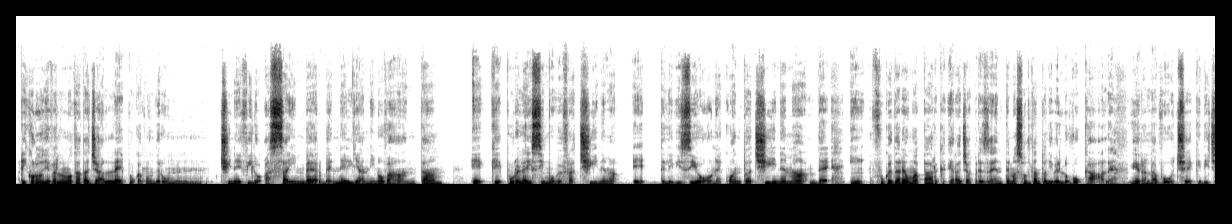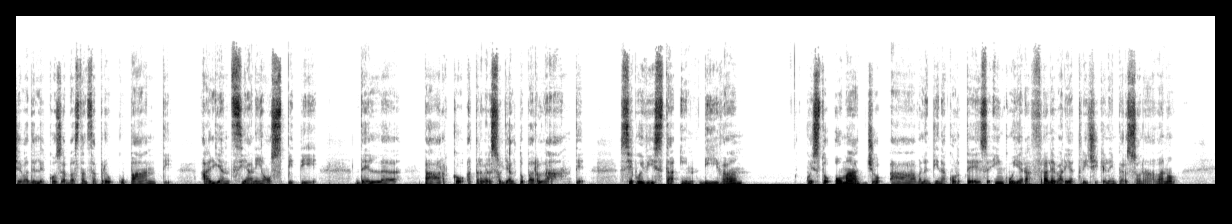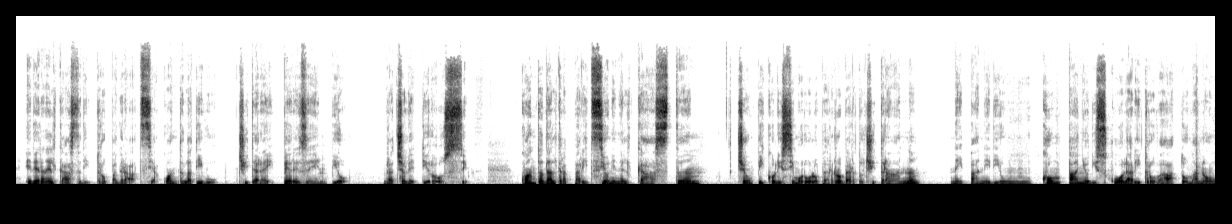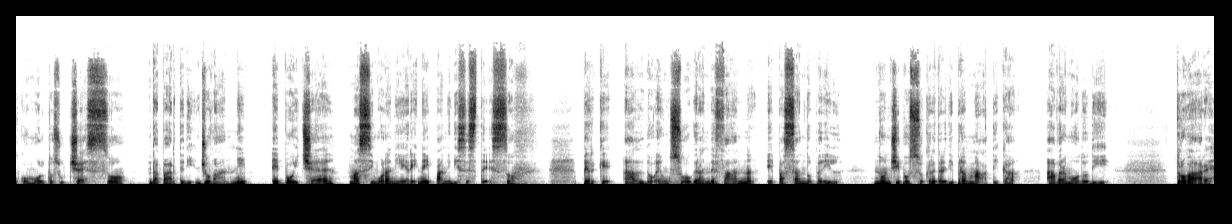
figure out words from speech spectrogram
ricordo di averla notata già all'epoca quando ero un cinefilo assai imberbe negli anni 90, e che pure lei si muove fra cinema e televisione. Quanto a cinema, beh, in Fuga da Reuma Park era già presente, ma soltanto a livello vocale. Era la voce che diceva delle cose abbastanza preoccupanti agli anziani ospiti del parco attraverso gli altoparlanti. Si è poi vista in Diva, questo omaggio a Valentina Cortese in cui era fra le varie attrici che le impersonavano ed era nel cast di Troppa Grazia. Quanto alla tv citerei per esempio Braccialetti Rossi. Quanto ad altre apparizioni nel cast, c'è un piccolissimo ruolo per Roberto Citran, nei panni di un compagno di scuola ritrovato ma non con molto successo, da parte di Giovanni, e poi c'è Massimo Ranieri nei panni di se stesso, perché Aldo è un suo grande fan e passando per il non ci posso credere di Prammatica avrà modo di trovare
